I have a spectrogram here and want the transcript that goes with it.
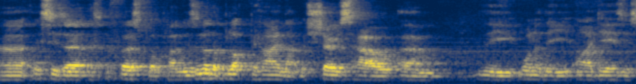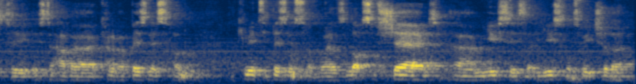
Uh, this is a, a first floor plan. There's another block behind that which shows how um, the, one of the ideas is to, is to have a kind of a business hub, a community business hub where there's lots of shared um, uses that are useful to each other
